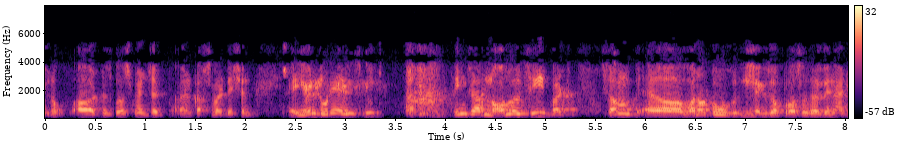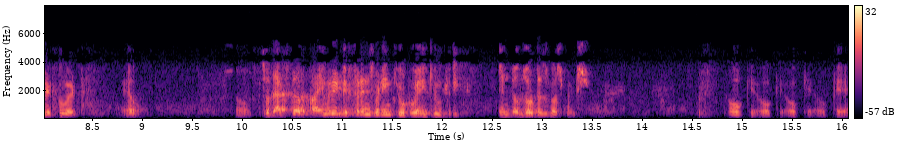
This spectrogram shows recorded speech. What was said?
you know, uh, disbursements and, and customer addition. Even today, as we speak, things are normalcy, but some uh, one or two legs of process have been added to it. You know. So that's the primary difference between Q2 and Q3 in terms of disbursements. Okay, okay, okay, okay.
